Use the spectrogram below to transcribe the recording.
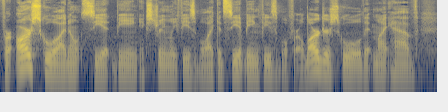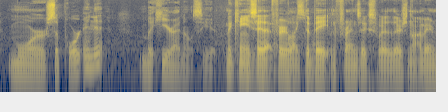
for our school i don't see it being extremely feasible. I could see it being feasible for a larger school that might have more support in it but here i don't see it But can't you say that for like debate and forensics where there's not very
